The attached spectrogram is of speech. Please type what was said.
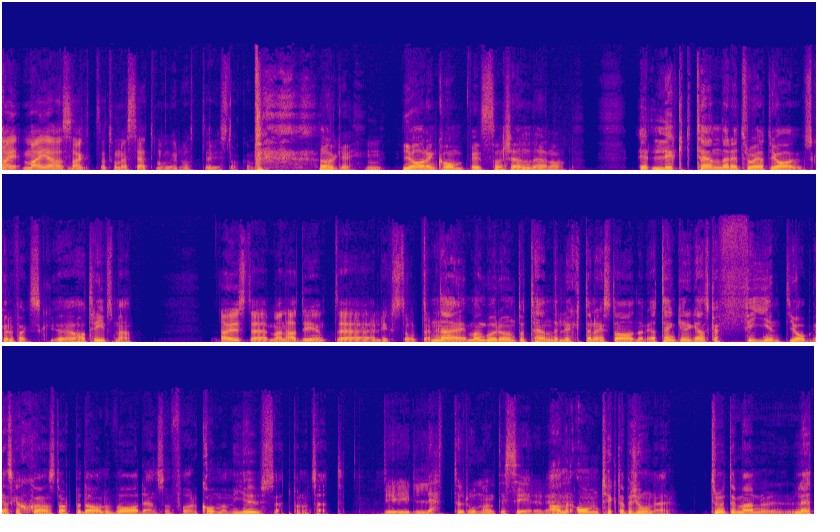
Maj, Maja har sagt att hon har sett många råttor i Stockholm. okej. Mm. Jag har en kompis som kände någon. Eh, Lykttändare tror jag att jag skulle faktiskt eh, ha trivts med. Ja, just det. Man hade ju inte uh, lyktstolpar. Nej, man går runt och tänder lyktorna i staden. Jag tänker det är ganska fint jobb, ganska skön start på dagen att vara den som får komma med ljuset på något sätt. Det är lätt att romantisera det. Ja, men omtyckta personer. Tror inte man lätt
